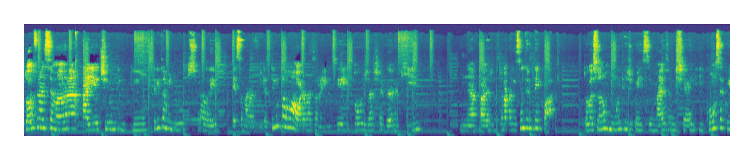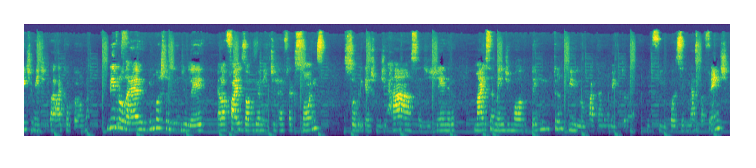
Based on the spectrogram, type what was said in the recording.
Todo final de semana, aí eu tiro um tempinho, 30 minutos para ler essa maravilha, 31 horas mais ou menos. E aí tô já chegando aqui na página, tô na página 134. Tô gostando muito de conhecer mais a Michelle e, consequentemente, Barack Obama. Livro leve, bem gostosinho de ler. Ela faz, obviamente, reflexões sobre questões de raça, de gênero, mas também de modo bem tranquilo até o momento, né? Enfim, pode ser que mais pra frente,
